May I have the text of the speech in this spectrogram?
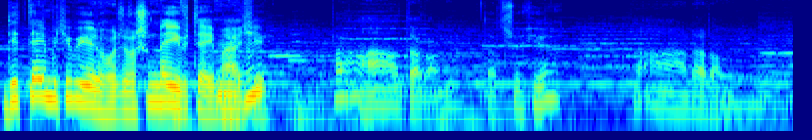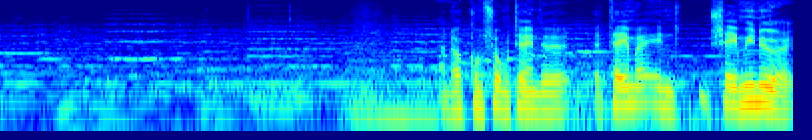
Dit themaatje weer gehoord, dat was een neventhemaatje. Mhm. Pa, dadam. Dat stukje. Pa, dadam. En dan komt zometeen de, het thema in C-mineur.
